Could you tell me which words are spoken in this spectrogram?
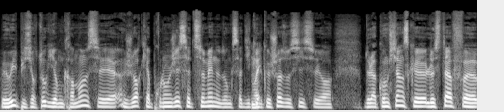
Mais oui, puis surtout Guillaume Cramon, c'est un joueur qui a prolongé cette semaine, donc ça dit quelque chose aussi sur de la confiance que le staff euh,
